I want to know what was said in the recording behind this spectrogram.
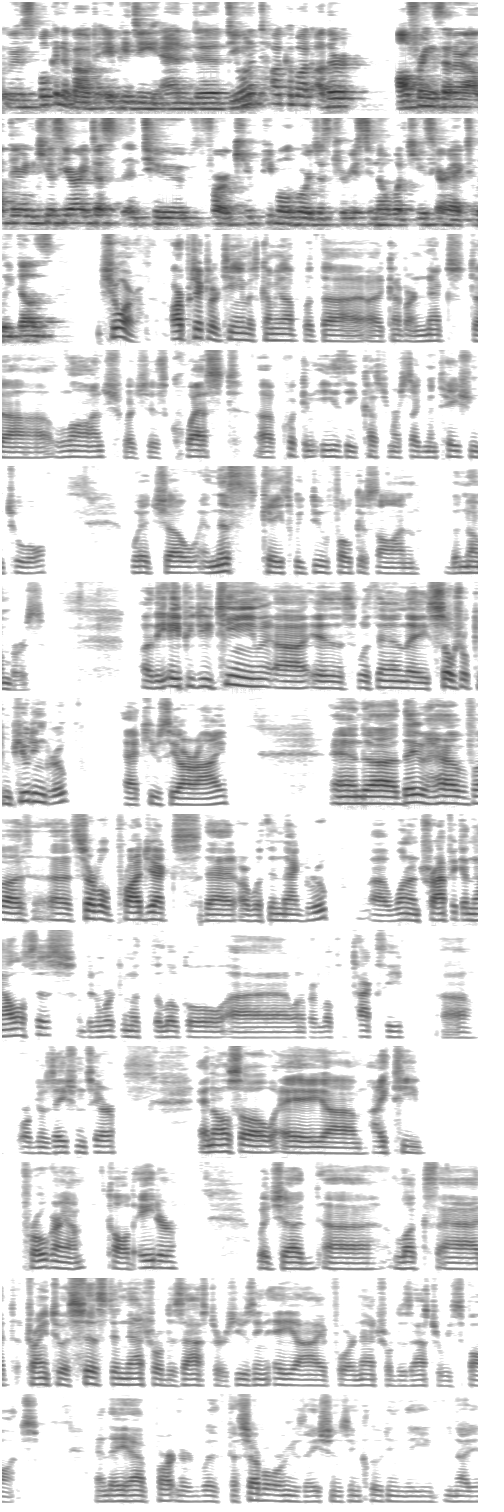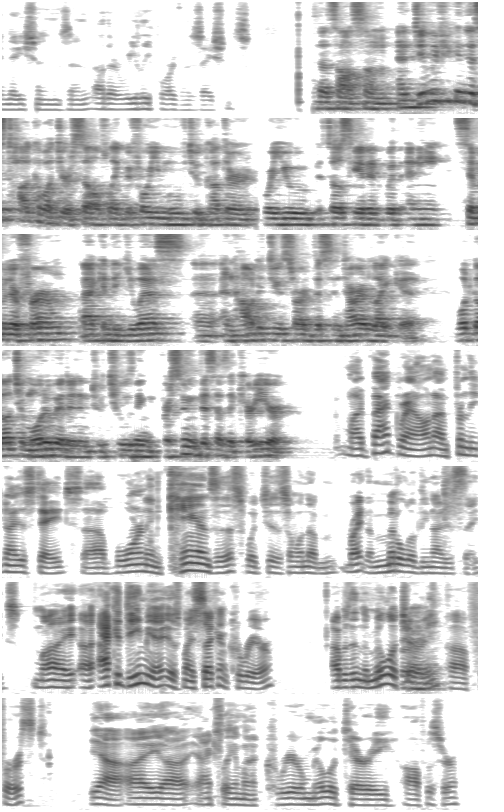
We've spoken about APG, and uh, do you want to talk about other offerings that are out there in QCRI just to for Q, people who are just curious to know what QCRI actually does? Sure. Our particular team is coming up with uh, uh, kind of our next uh, launch, which is Quest, a quick and easy customer segmentation tool. Which, uh, in this case, we do focus on the numbers. uh, the APG team uh, is within a social computing group at QCRI. And uh, they have uh, uh, several projects that are within that group. Uh, one on traffic analysis. I've been working with the local, one of our local taxi organizations here, and also a um, IT program called AIDR, which uh, uh, looks at trying to assist in natural disasters using AI for natural disaster response. And they have partnered with uh, several organizations, including the United Nations and other relief organizations. That's awesome. And Jim, if you can just talk about yourself, like before you moved to Qatar, were you associated with any similar firm back in the US? Uh, and how did you start this entire, like, uh, what got you motivated into choosing, pursuing this as a career? my background, I'm from the United States, uh, born in Kansas, which is one of the, right in the middle of the United States. My uh, academia is my second career. I was in the military right. uh, first. Yeah, I uh, actually am a career military officer.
